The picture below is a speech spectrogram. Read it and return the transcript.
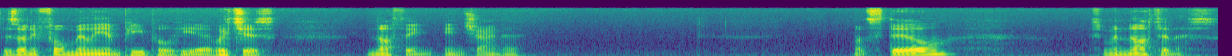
There's only 4 million people here, which is nothing in China. But still, it's monotonous.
